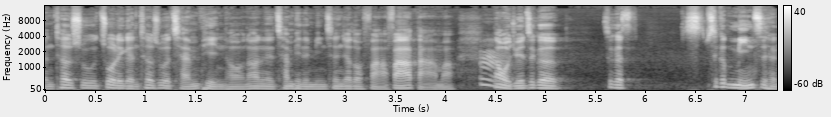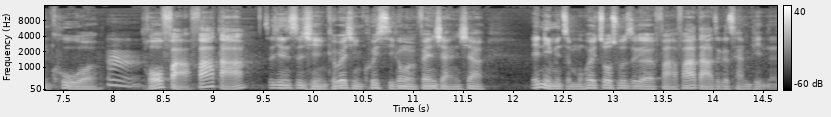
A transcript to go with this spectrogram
很特殊，做了一个很特殊的产品哦，那产品的名称叫做法发达嘛。嗯。那我觉得这个这个这个名字很酷哦。嗯。头发发达这件事情，可不可以请 Christine 跟我们分享一下？哎，你们怎么会做出这个法发达这个产品呢？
